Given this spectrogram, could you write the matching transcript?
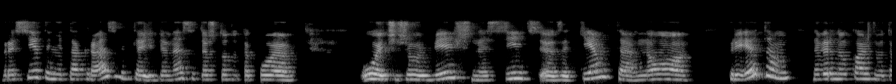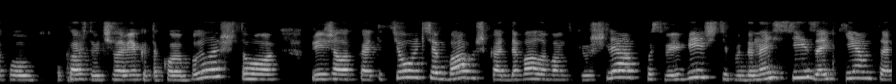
в России это не так развито, и для нас это что-то такое, ой, чужую вещь носить за кем-то, но при этом, наверное, у каждого такого, у каждого человека такое было, что приезжала какая-то тетя, бабушка, отдавала вам такую шляпку, свои вещи, типа, доноси за кем-то,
